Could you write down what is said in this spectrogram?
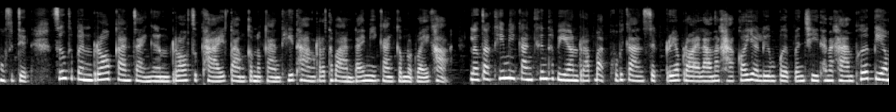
2567 ซึ่งจะเป็นรอบการจ่ายเงินรอบสุดท้ายตามกำหนดการที่ทางรัฐบาลได้มีการกำหนดไว้ค่ะ หลังจากที่มีการขึ้นทะเบียนรับบัตรผู้พิการเสร็จเรียบร้อยแล้วนะคะ ก็อย่าลืมเปิดบัญชีธนาคาร เพื่อเตรียม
